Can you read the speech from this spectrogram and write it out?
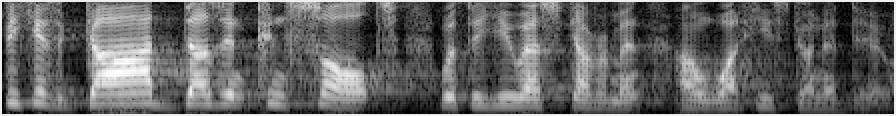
Because God doesn't consult with the U.S. government on what He's going to do.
